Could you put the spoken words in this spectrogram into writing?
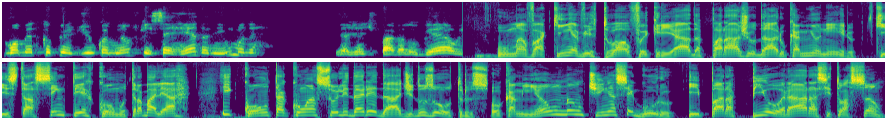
no momento que eu perdi o caminhão, fiquei sem renda nenhuma, né? E a gente paga aluguel. Uma vaquinha virtual foi criada para ajudar o caminhoneiro, que está sem ter como trabalhar e conta com a solidariedade dos outros. O caminhão não tinha seguro e, para piorar a situação,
